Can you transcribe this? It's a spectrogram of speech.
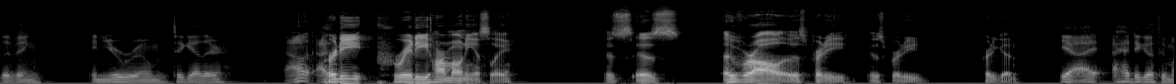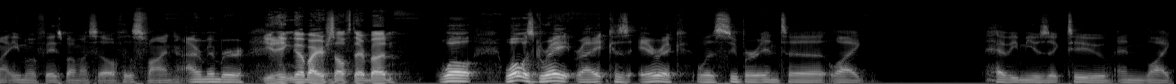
living in your room together. I, I, Pretty pretty harmoniously. It was, it was overall it was pretty it was pretty pretty good. yeah, I, I had to go through my emo phase by myself. It was fine. I remember You didn't go by yourself there, bud. Well, what was great, right? Because Eric was super into like heavy music too, and like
